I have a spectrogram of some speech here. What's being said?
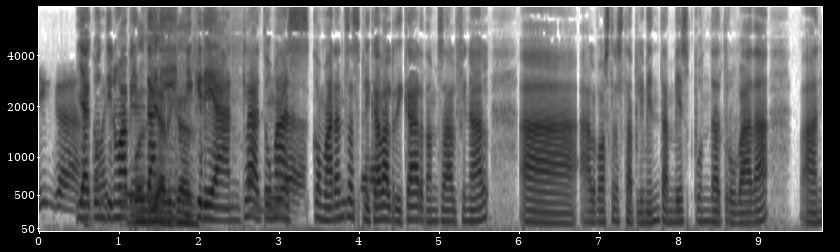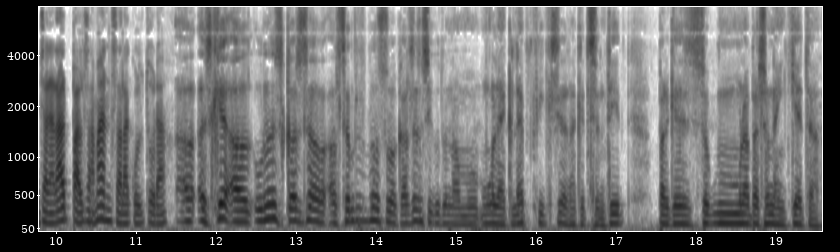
Vinga. I a continuar pintant bon dia, i, i creant. Clar, bon Tomàs, com ara ens explicava el Ricard, doncs al final eh, el vostre establiment també és punt de trobada en general pels amants de la cultura. El, és que el, unes coses, el, els centres locals han sigut una, molt eclèptics en aquest sentit, perquè sóc una persona inquieta.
